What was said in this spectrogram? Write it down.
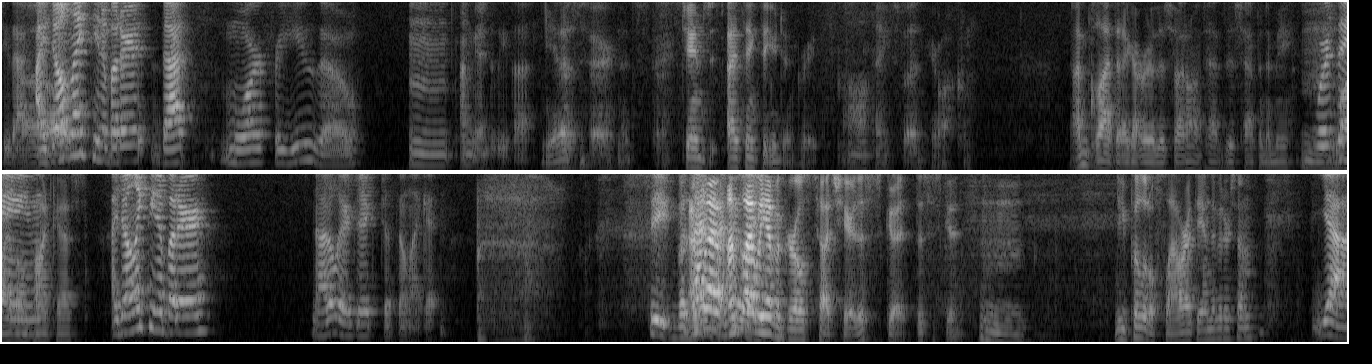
do that. I don't Oh. like peanut butter. That's more for you though. Mm, I'm gonna delete that. Yeah, That's that's fair. that's James. I think that you're doing great. Oh, thanks, bud. You're welcome. I'm glad that I got rid of this, so I don't have to have this happen to me Mm. We're live saying on podcast. I don't like peanut butter. Not allergic. Just don't like it. See, but I'm glad. I I'm glad like- we have a girl's touch here. This is good. This is good. Hmm. Do you put a little flower at the end of it or something? Yeah,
